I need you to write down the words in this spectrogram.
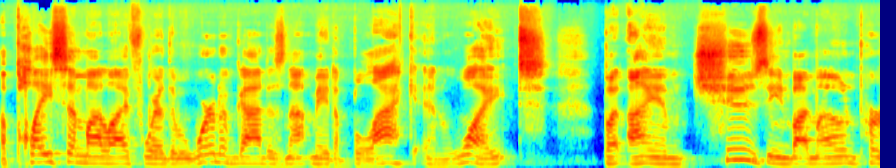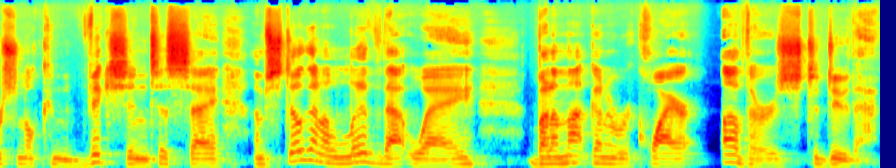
a place in my life where the word of God is not made a black and white but I am choosing by my own personal conviction to say I'm still going to live that way but I'm not going to require others to do that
